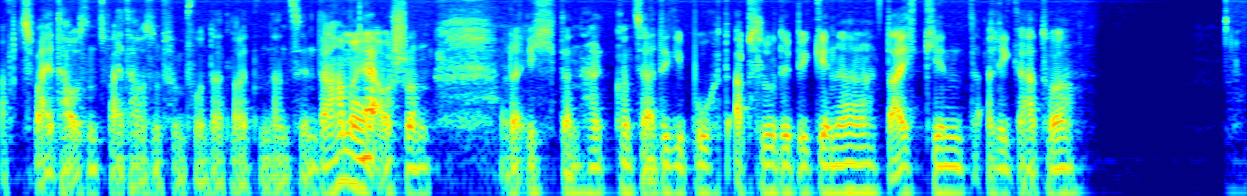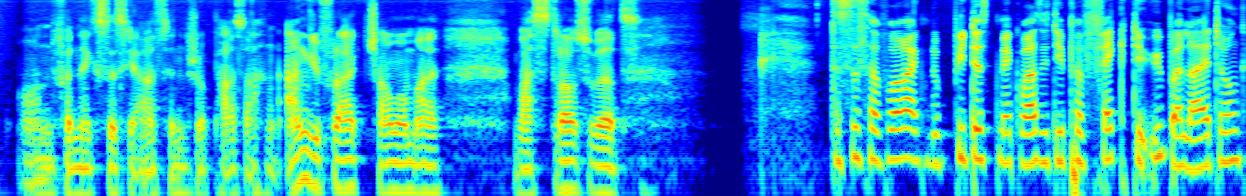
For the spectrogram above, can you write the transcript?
ab 2000, 2500 Leuten dann Sinn. Da haben wir ja. ja. auch schon, oder ich dann halt Konzerte gebucht. Absolute Beginner, Deichkind, Alligator. Und für nächstes Jahr sind schon ein paar Sachen angefragt. Schauen wir mal, was draus wird. Das ist hervorragend. Du bietest mir quasi die perfekte Überleitung.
